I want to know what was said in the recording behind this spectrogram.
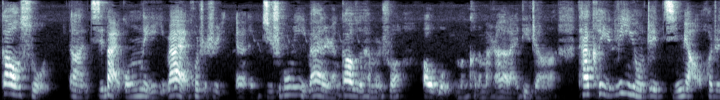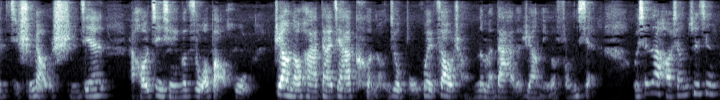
告诉啊几百公里以外或者是呃几十公里以外的人，告诉他们说，哦，我们可能马上要来地震了。它可以利用这几秒或者几十秒的时间，然后进行一个自我保护。这样的话，大家可能就不会造成那么大的这样的一个风险。我现在好像最近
